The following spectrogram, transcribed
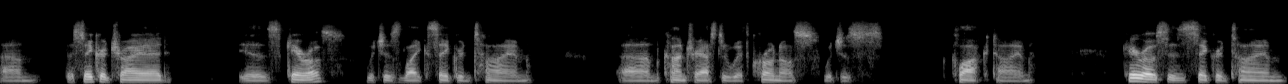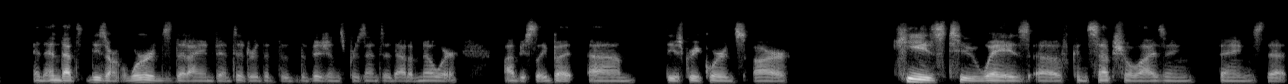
Um, the sacred triad is Kairos, which is like sacred time, um, contrasted with chronos, which is clock time. Kairos is sacred time, and and that's these aren't words that I invented or that the, the visions presented out of nowhere, obviously, but um, these Greek words are keys to ways of conceptualizing things that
